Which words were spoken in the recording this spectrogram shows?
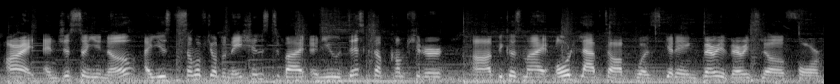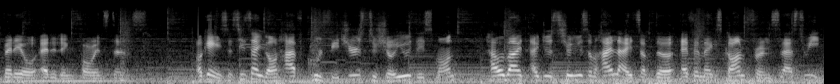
All right, and just so you know, I used some of your donations to buy a new desktop computer uh, because my old laptop was getting very, very slow for video editing, for instance. Okay, so since I don't have cool features to show you this month, how about I just show you some highlights of the FMX conference last week?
